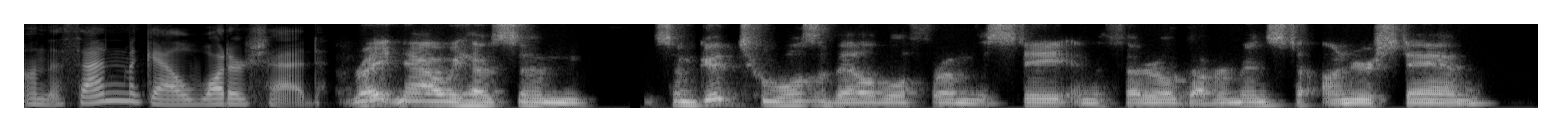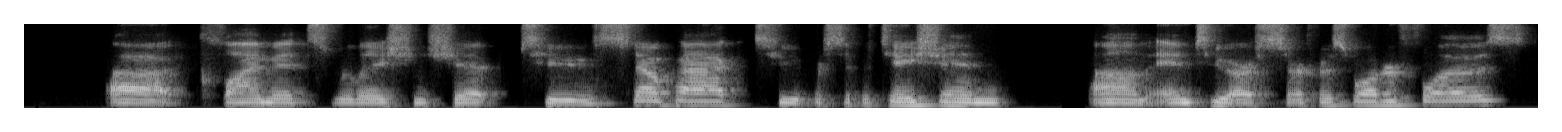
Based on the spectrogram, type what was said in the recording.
on the San Miguel watershed. Right now, we have some some good tools available from the state and the federal governments to understand uh, climate's relationship to snowpack, to precipitation, um, and to our surface water flows.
